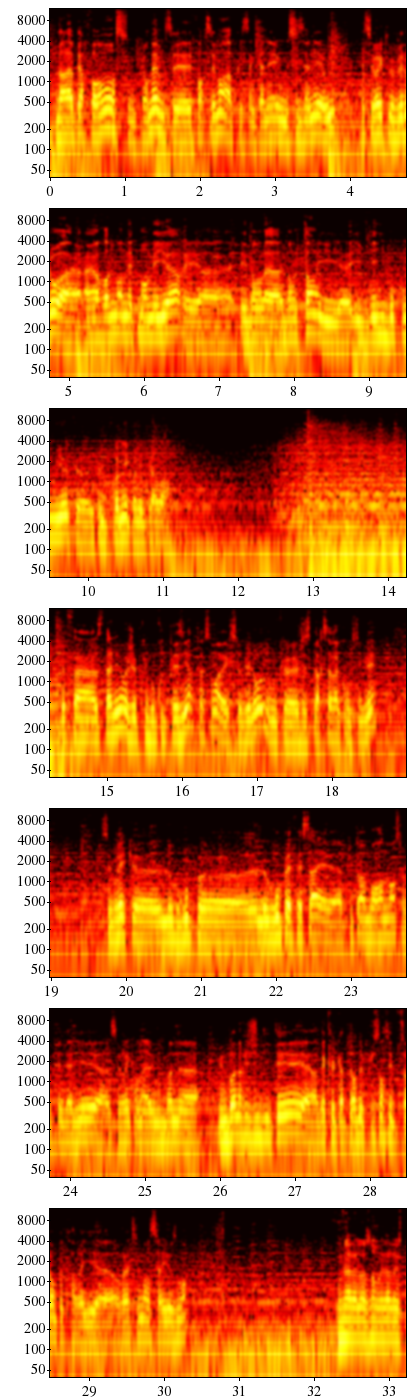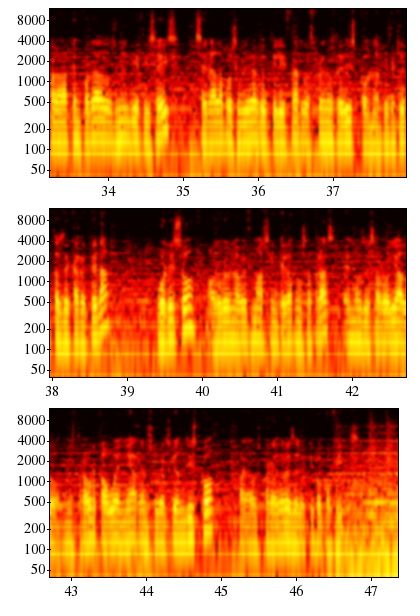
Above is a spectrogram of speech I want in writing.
Dans la performance, quand même, c'est forcément après 5 années ou 6 années, oui. C'est vrai que le vélo a, un rendement nettement meilleur et, euh, dans, le temps, il, vieillit beaucoup mieux que, le premier qu'on ait pu avoir. cette année, j'ai pris beaucoup de plaisir de toute façon avec ce vélo, donc j'espère que ça va continuer. C'est vrai que le groupe, euh, le groupe FSA a plutôt un bon rendement sur le pédalier. Euh, c'est vrai qu'on a une bonne, euh, une bonne rigidité. Avec le capteur de puissance et tout ça, on peut travailler relativement sérieusement. Una de las novedades para la temporada 2016 será la posibilidad de utilizar los frenos de disco en las bicicletas de carretera. Por eso, ahora una vez más sin quedarnos atrás, hemos desarrollado nuestra Orca UMR en su versión disco para los corredores del equipo Cofidis.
